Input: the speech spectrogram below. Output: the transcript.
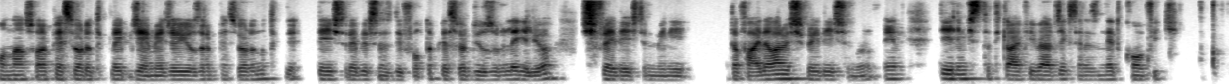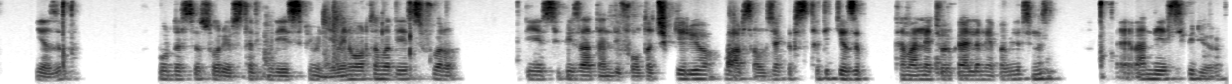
Ondan sonra password'a tıklayıp CMC user'ın tıklayıp değiştirebilirsiniz. Default'ta password user ile geliyor. Şifreyi değiştirmeni de fayda var ve şifreyi değiştirmeyi unutmayın. Diyelim ki static IP verecekseniz net config yazıp burada size soruyor static mi DSCP mi diye. Benim ortamda DSCP var. DSCP zaten default açık geliyor. Varsa alacaktır. Static yazıp temel network ayarlarını yapabilirsiniz. Ee, ben DSCP diyorum.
